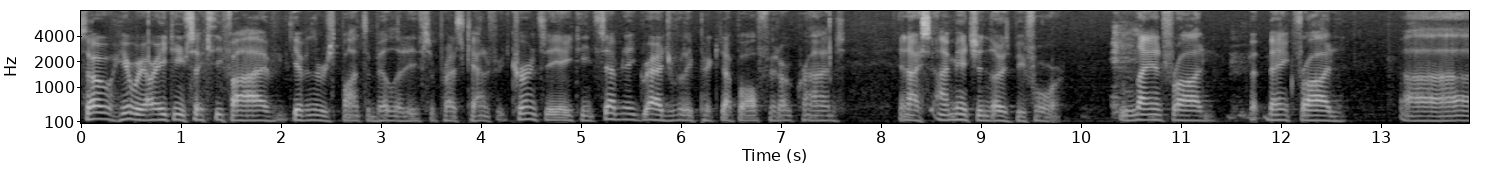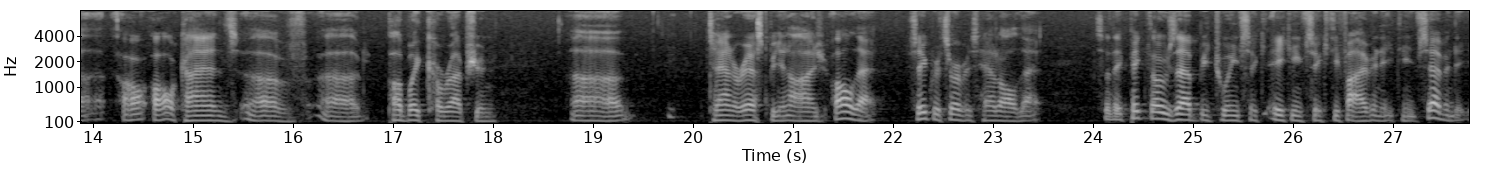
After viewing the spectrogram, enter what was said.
So here we are, 1865, given the responsibility to suppress counterfeit currency. 1870, gradually picked up all federal crimes. And I, I mentioned those before. Land fraud, bank fraud, uh, all, all, kinds of uh, public corruption, uh, counter espionage, all that. Secret Service had all that. So they picked those up between 1865 and 1870.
